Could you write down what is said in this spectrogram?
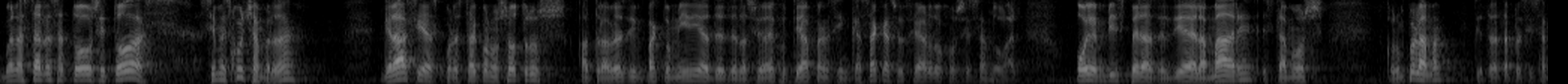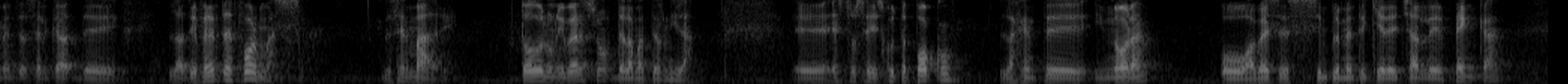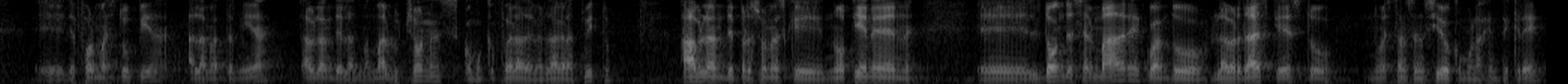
Buenas tardes a todos y todas. Sí me escuchan, ¿verdad? Gracias por estar con nosotros a través de Impacto Media desde la ciudad de Jutiapa, en Casaca. Soy Gerardo José Sandoval. Hoy en vísperas del Día de la Madre estamos con un programa que trata precisamente acerca de las diferentes formas de ser madre, todo el universo de la maternidad. Eh, esto se discute poco, la gente ignora o a veces simplemente quiere echarle penca eh, de forma estúpida a la maternidad. Hablan de las mamás luchonas como que fuera de verdad gratuito. Hablan de personas que no tienen eh, el don de ser madre cuando la verdad es que esto no es tan sencillo como la gente cree.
